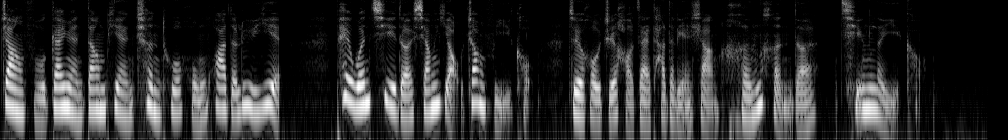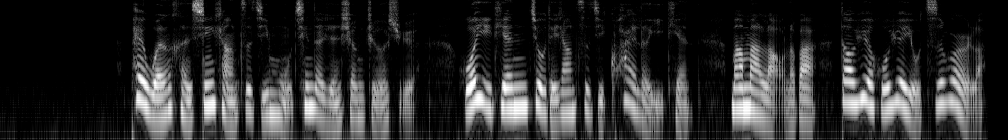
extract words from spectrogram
丈夫甘愿当片衬托红花的绿叶，佩文气得想咬丈夫一口，最后只好在他的脸上狠狠地亲了一口。佩文很欣赏自己母亲的人生哲学：活一天就得让自己快乐一天。妈妈老了吧，倒越活越有滋味儿了，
